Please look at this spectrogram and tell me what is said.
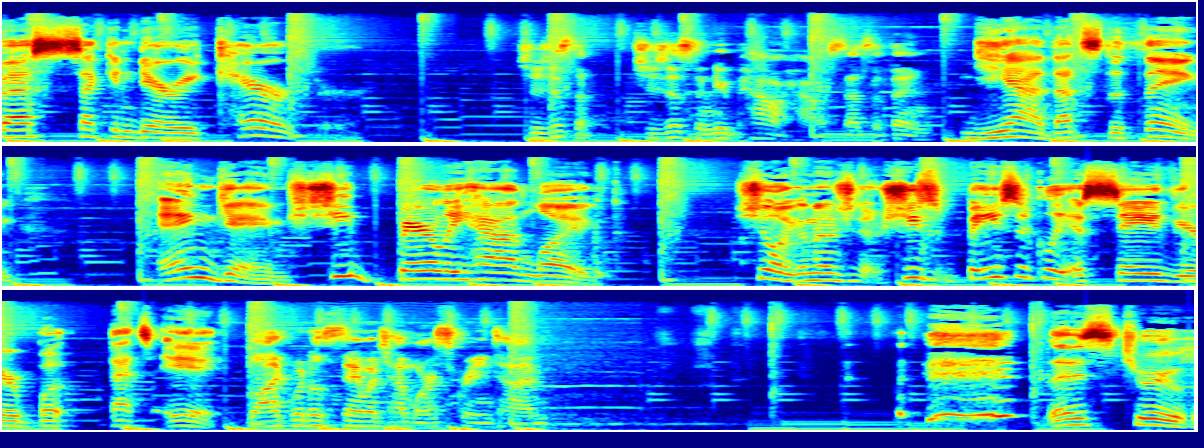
best secondary character She's just a she's just a new powerhouse. That's the thing. Yeah, that's the thing. Endgame, she barely had like, she like, no, she- she's basically a savior, but that's it. Black Widow sandwich had more screen time. that is true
